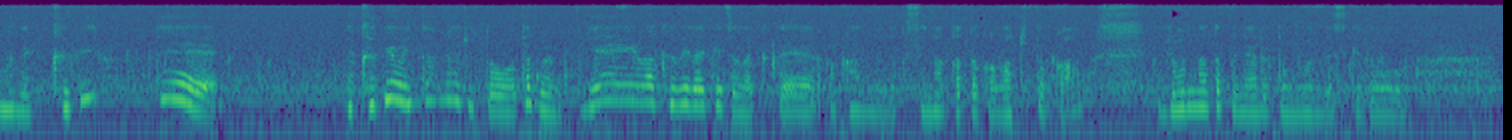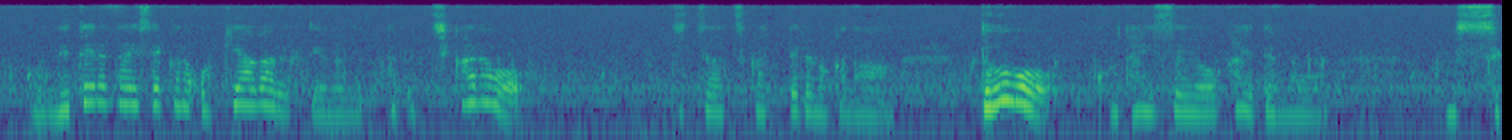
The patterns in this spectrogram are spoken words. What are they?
もうね首って首を痛めると多分原因は首だけじゃなくてわかんないなんか背中とか脇とかいろんなとこにあると思うんですけどこう寝てる体勢から起き上がるっていうのに多分力を実は使ってるのかな。どうこう体勢を変えてももうすっ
